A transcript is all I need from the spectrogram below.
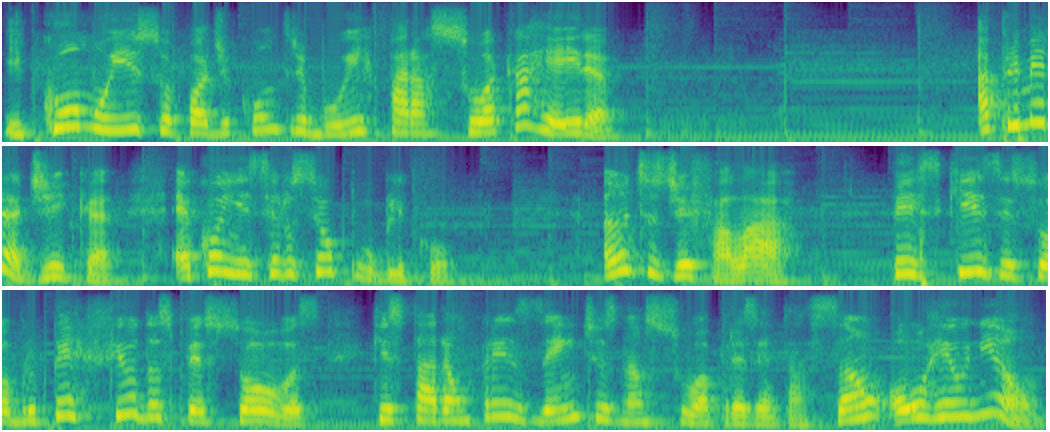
e como isso pode contribuir para a sua carreira. A primeira dica é conhecer o seu público. Antes de falar, pesquise sobre o perfil das pessoas que estarão presentes na sua apresentação ou reunião.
